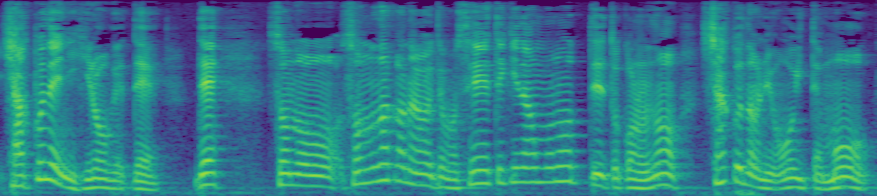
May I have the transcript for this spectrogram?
100年に広げて、で、その、その中においても性的なものっていうところの尺度においても、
